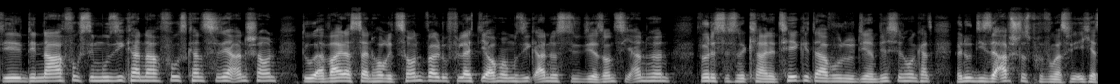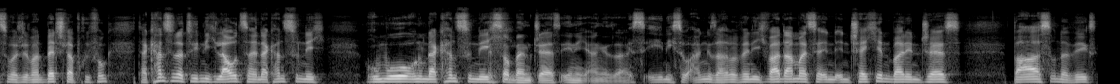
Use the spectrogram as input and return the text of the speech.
die, den Nachwuchs, den Musikernachwuchs kannst du dir anschauen. Du erweiterst deinen Horizont, weil du vielleicht dir auch mal Musik anhörst, die du dir sonst nicht anhören würdest. Es ist eine kleine Theke da, wo du dir ein bisschen holen kannst. Wenn du diese Abschlussprüfung hast, wie ich jetzt zum Beispiel, war eine Bachelorprüfung, da kannst du natürlich nicht laut sein, da kannst du nicht rumoren, da kannst du nicht. Ist doch beim Jazz eh nicht angesagt. Ist eh nicht so angesagt. Aber wenn ich war damals ja in, in Tschechien bei den Jazz. Bars unterwegs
